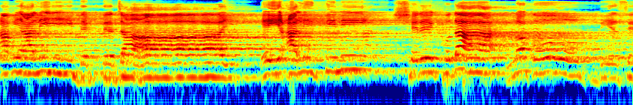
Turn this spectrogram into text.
আমি আলী দেখতে চাই। এই আলী তিনি সেরে খোদা লকব দিয়েছে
